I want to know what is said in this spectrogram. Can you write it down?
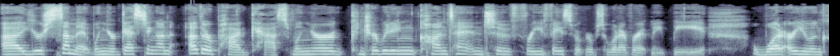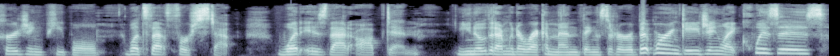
uh, your summit, when you're guesting on other podcasts, when you're contributing content into free Facebook groups, whatever it may be. What are you encouraging people? What's that first step? What is that opt in? You know that I'm going to recommend things that are a bit more engaging, like quizzes,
